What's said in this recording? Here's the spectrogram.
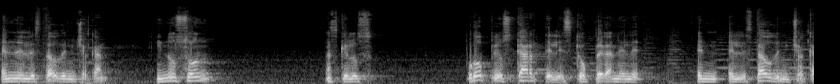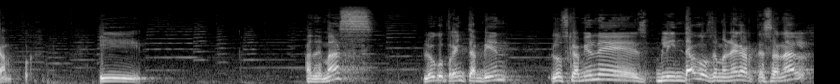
en el estado de Michoacán. Y no son más que los propios cárteles que operan en en el estado de Michoacán, por ejemplo. Y además, luego traen también los camiones blindados de manera artesanal,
